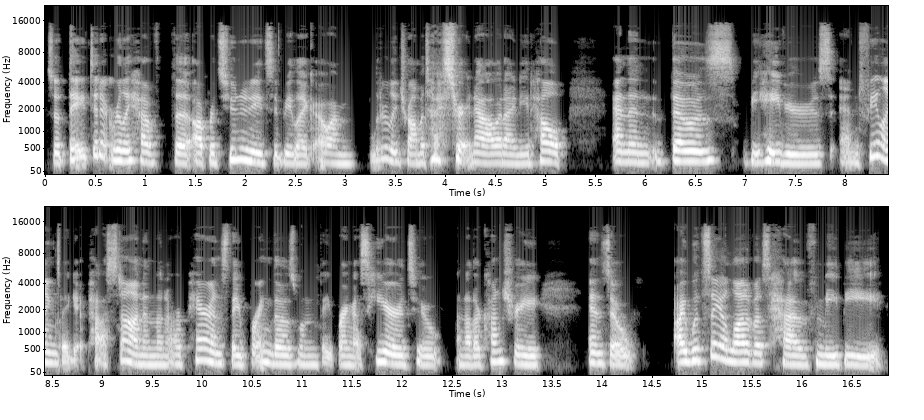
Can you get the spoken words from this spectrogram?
So they didn't really have the opportunity to be like, oh, I'm literally traumatized right now and I need help. And then those behaviors and feelings, they get passed on. And then our parents, they bring those when they bring us here to another country. And so I would say a lot of us have maybe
